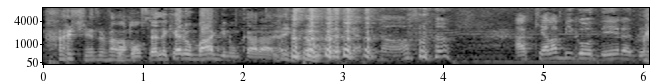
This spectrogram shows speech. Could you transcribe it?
Aí o Chandler vai lá. O Tom Selleck era o Magnum, caralho. É, então. Não. Aquela bigodeira dele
